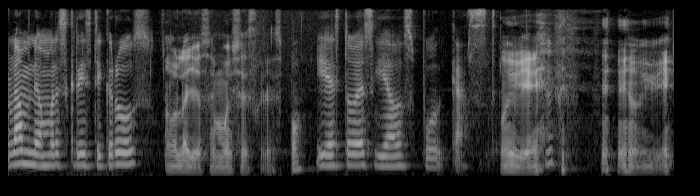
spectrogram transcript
Hola, mi nombre es Cristi Cruz. Hola, yo soy Moisés Crespo. Y esto es Guiados Podcast. Muy bien, muy bien.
